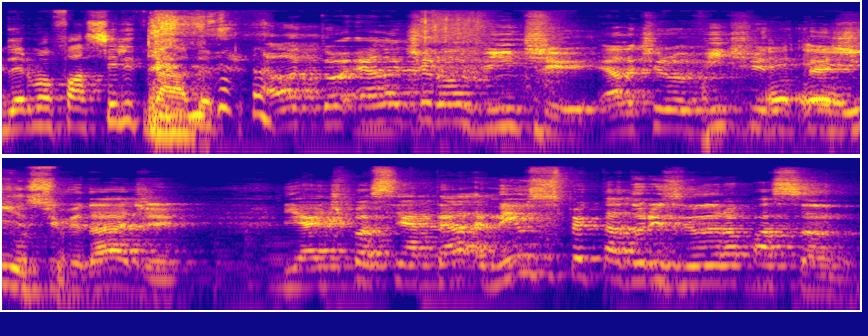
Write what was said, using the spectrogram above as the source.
Deram uma facilitada. ela, ela, tirou 20. Ela tirou 20 no é, teste é de furtividade. E aí, tipo assim, até nem os espectadores viram ela passando.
